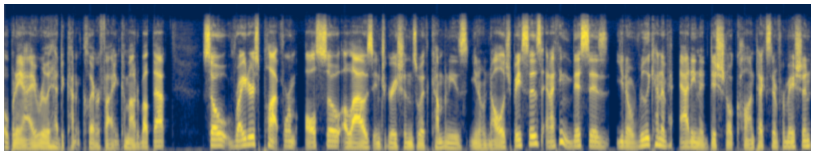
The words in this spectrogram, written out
OpenAI really had to kind of clarify and come out about that. So Writer's platform also allows integrations with companies, you know, knowledge bases, and I think this is, you know, really kind of adding additional context information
